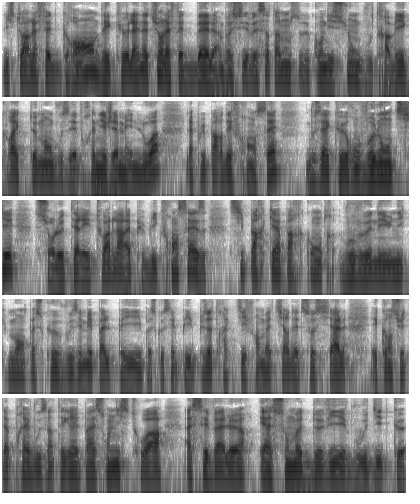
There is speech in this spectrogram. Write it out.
l'histoire l'a faite grande et que la nature l'a faite belle. Bah, S'il y avait un certain nombre de conditions, que vous travaillez correctement, que vous n'effrenez jamais une loi, la plupart des Français vous accueilleront volontiers sur le territoire de la République française. Si par cas, par contre, vous venez uniquement parce que vous aimez pas le pays, parce que c'est le pays le plus attractif en matière d'aide sociale, et qu'ensuite après vous intégrez pas son histoire, à ses valeurs et à son mode de vie, et vous vous dites que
